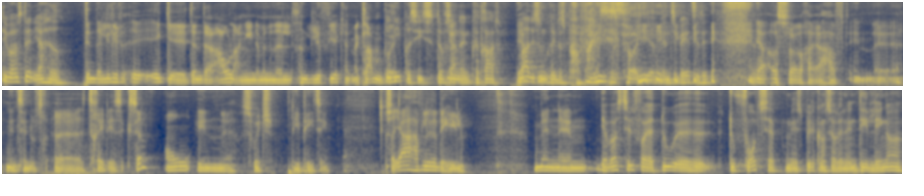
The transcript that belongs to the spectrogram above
Det var også den, jeg havde. den der lille, øh, ikke øh, den der aflange en, men den der sådan lille firkant med klappen på. Lige præcis. Det var sådan Ja. ja. en kvadrat. Ja. Meget ligesom Riddersport faktisk, lige at vende tilbage til det. Ja, og så har jeg haft en øh, Nintendo tre- øh, 3DS XL og en øh, Switch lige pt. Så jeg har haft lidt af det hele. Men øh, Jeg vil også tilføje, at du, øh, du fortsatte med spilkonsollerne en del længere,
